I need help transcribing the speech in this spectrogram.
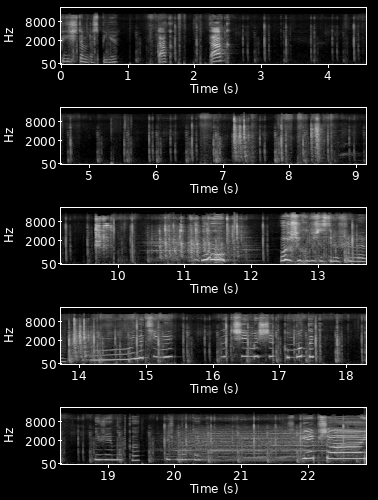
Pigi się tam rozpinie. Tak. Tak. Uuu! O, się go przestraszyłem. O, lecimy. Lecimy szybko, motek. Nie wziąłem motka. Bierz motek. Spieprzaj!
